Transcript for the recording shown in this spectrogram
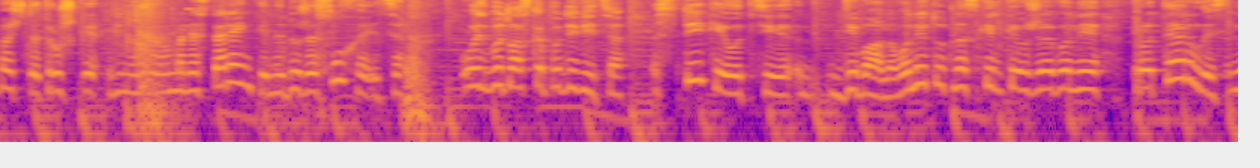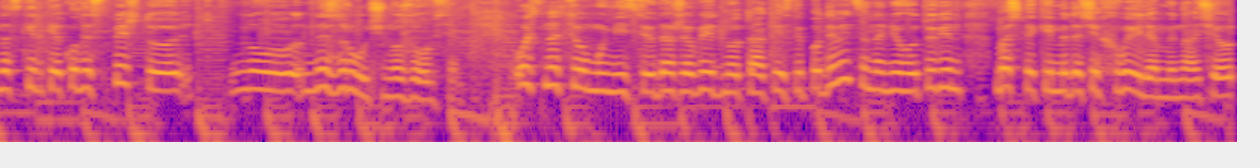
Бачите, трошки він у мене старенький, не дуже слухається. Ось, будь ласка, подивіться, стики оці дивану, вони тут наскільки вже вони протерлись, наскільки коли спиш, то ну, незручно зовсім. Ось на цьому місці, навіть видно так, якщо подивитися на нього, то він, бачите, такими наче хвилями, наче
